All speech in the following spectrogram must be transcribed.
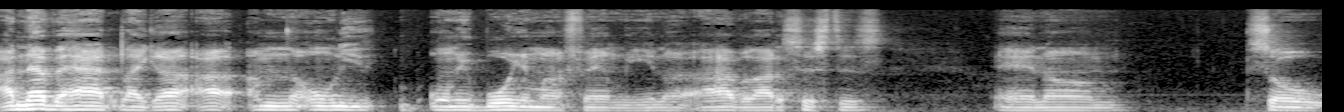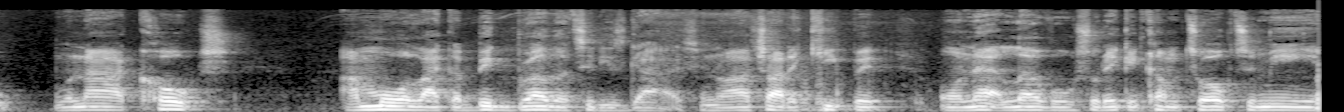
I never had like I, I I'm the only only boy in my family. You know, I have a lot of sisters, and um, so when I coach, I'm more like a big brother to these guys. You know, I try to keep it on that level so they can come talk to me and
